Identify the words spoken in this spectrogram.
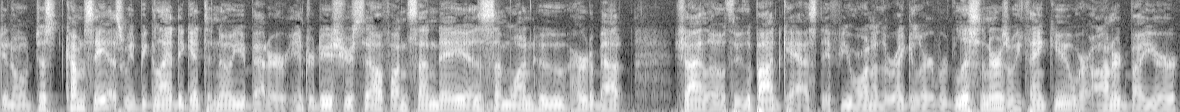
you know, just come see us. We'd be glad to get to know you better. Introduce yourself on Sunday as someone who heard about Shiloh through the podcast. If you're one of the regular listeners, we thank you. We're honored by your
